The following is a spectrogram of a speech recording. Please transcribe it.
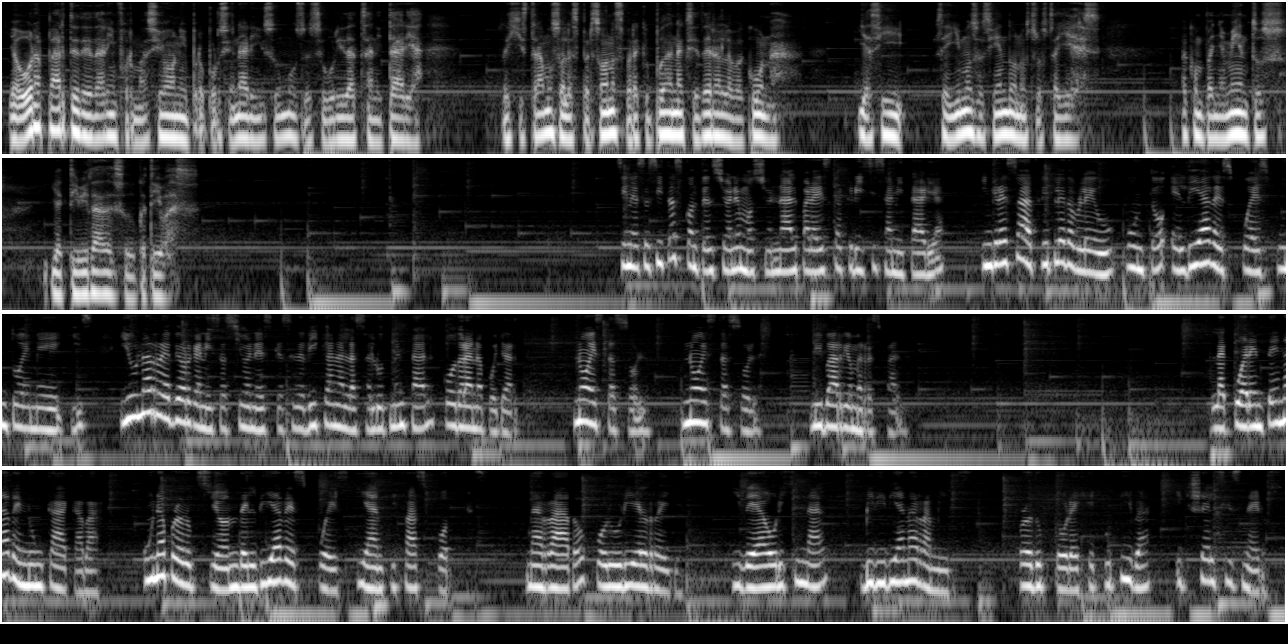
Y ahora, aparte de dar información y proporcionar insumos de seguridad sanitaria, registramos a las personas para que puedan acceder a la vacuna. Y así seguimos haciendo nuestros talleres acompañamientos y actividades educativas. Si necesitas contención emocional para esta crisis sanitaria, ingresa a www.eldiadespues.mx y una red de organizaciones que se dedican a la salud mental podrán apoyarte. No estás solo, no estás sola. Mi barrio me respalda. La cuarentena de nunca acabar una producción del día después y Antifaz Podcast, narrado por Uriel Reyes, idea original Viridiana Ramírez, productora ejecutiva Ixchel Cisneros.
